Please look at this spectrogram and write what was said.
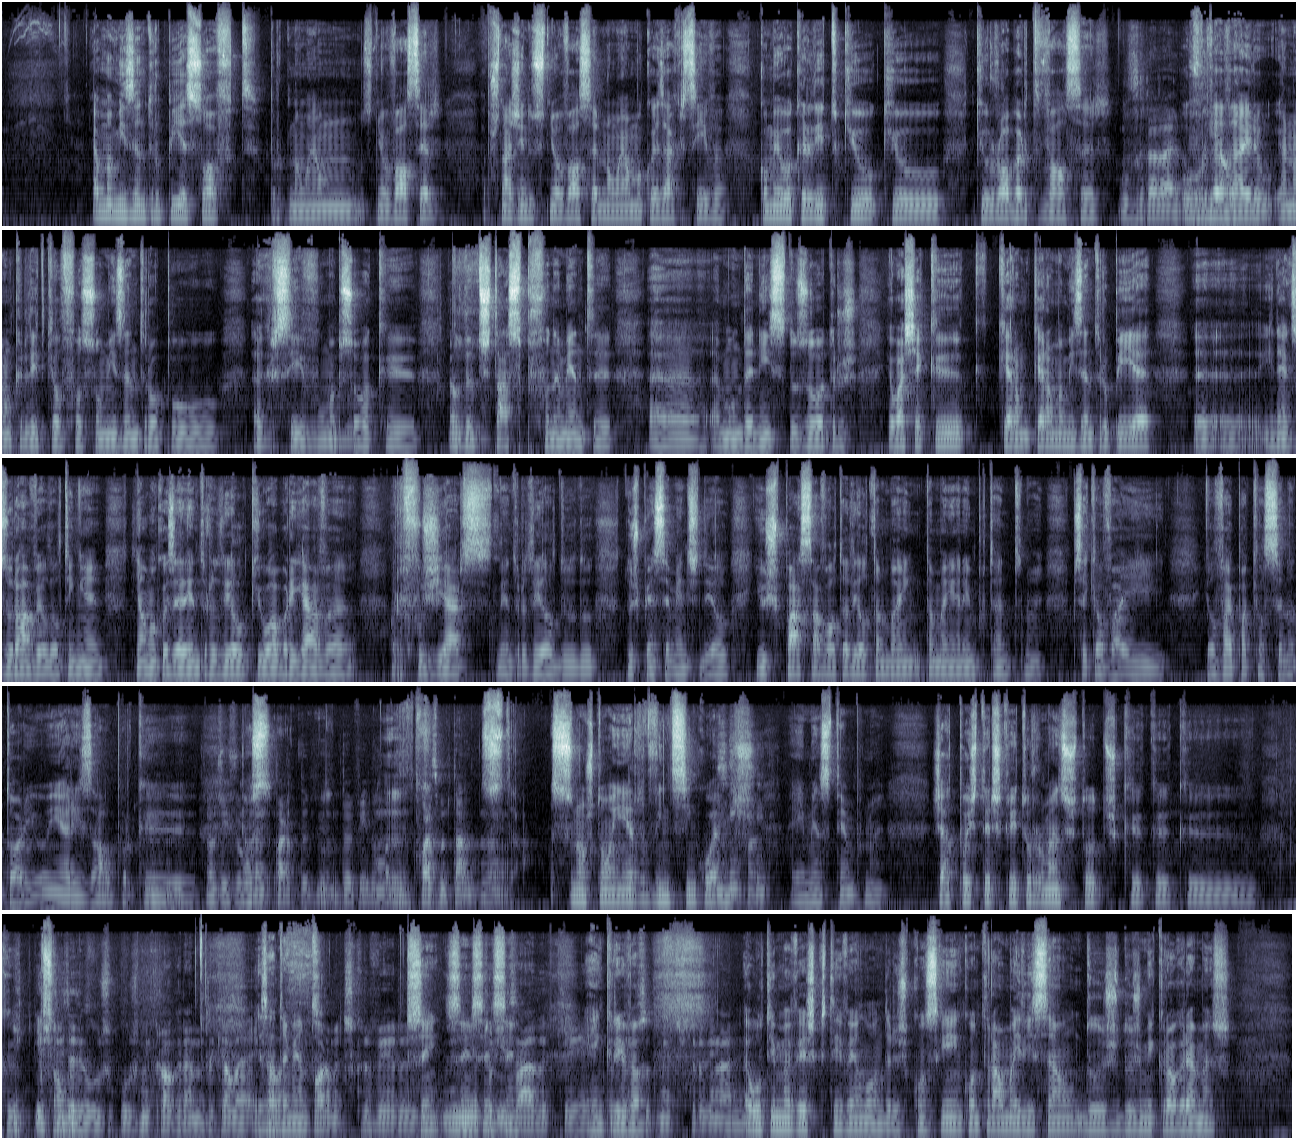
É uma misantropia soft, porque não é um. O Sr. Valser a personagem do Sr. Valser não é uma coisa agressiva, como eu acredito que o, que o, que o Robert Valser, o verdadeiro, o verdadeiro eu não acredito que ele fosse um misantropo agressivo, uma uhum. pessoa que, que detestasse profundamente uh, a mundanice dos outros. Eu acho é que, que, era, que era uma misantropia uh, inexorável. Ele tinha, tinha alguma coisa dentro dele que o obrigava a refugiar-se dentro dele, do, do, dos pensamentos dele, e o espaço à volta dele também, também era importante, não é? Por isso é que ele vai, ele vai para aquele sanatório em Arizal, porque. Uhum. Onde viveu é um, grande parte da, da vida, uma, quase metade, não é? Se não estou em erro, 25 anos. Sim, sim. É imenso tempo, não é? Já depois de ter escrito os romances todos que, que, que que e, e a escrita são... dele, os, os microgramas, aquela, aquela forma de escrever sim, miniaturizada sim, sim, que é, é incrível. Absolutamente extraordinária. A última vez que estive em Londres consegui encontrar uma edição dos, dos microgramas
